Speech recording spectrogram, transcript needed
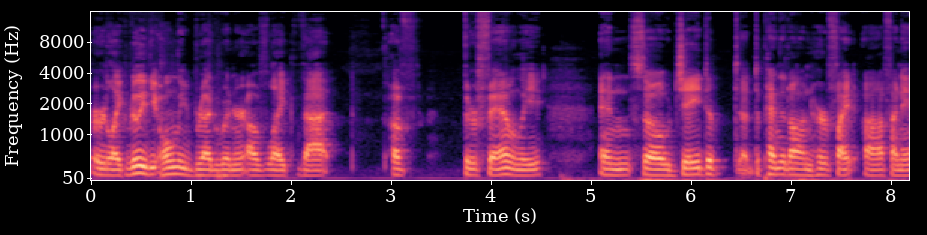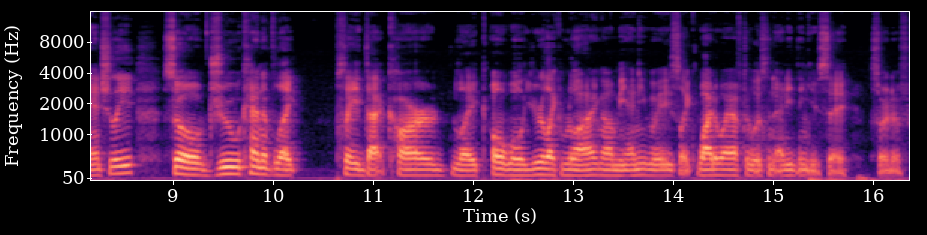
or like really the only breadwinner of like that of their family, and so Jay de- de- depended on her fight uh, financially. So Drew kind of like played that card, like, oh well, you're like relying on me anyways. Like, why do I have to listen to anything you say? Sort of.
